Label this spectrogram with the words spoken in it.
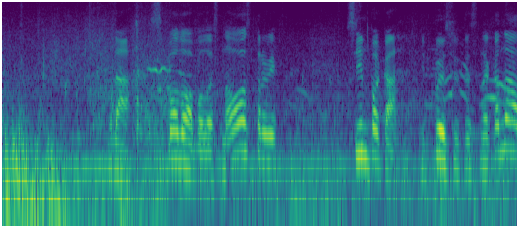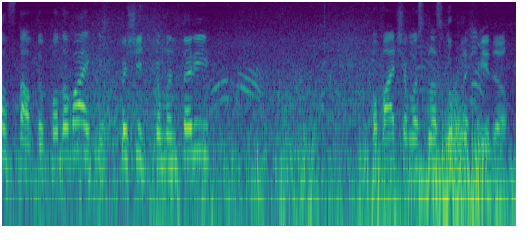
Так, сподобалось на острові. Всім пока. Підписуйтесь на канал, ставте вподобайки, пишіть коментарі. Побачимось в наступних відео.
